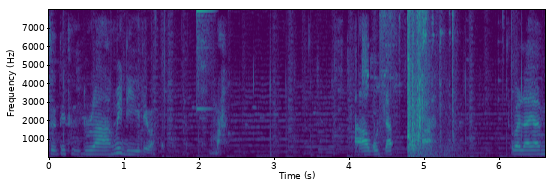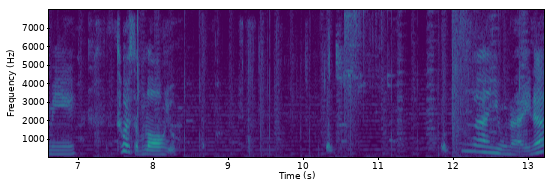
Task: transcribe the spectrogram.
สึกได้ถึงรางไม่ดีเลยว่ะ มาเอาวุธลับมาเวลายังมีถ้วยสำรองอยู่คุณยายอยู่ไหนนะ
